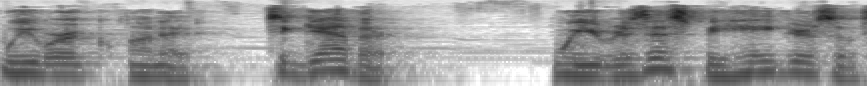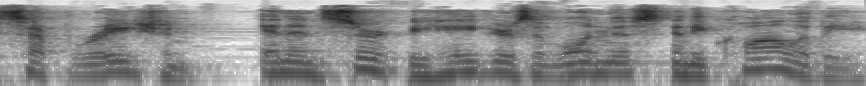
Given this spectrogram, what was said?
We work on it, together. We resist behaviors of separation, and insert behaviors of oneness and equality.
